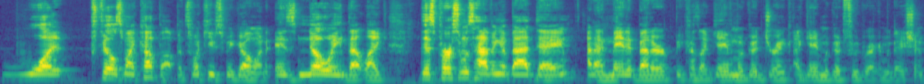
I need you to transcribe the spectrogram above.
what fills my cup up. It's what keeps me going is knowing that like this person was having a bad day and I made it better because I gave them a good drink, I gave them a good food recommendation.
